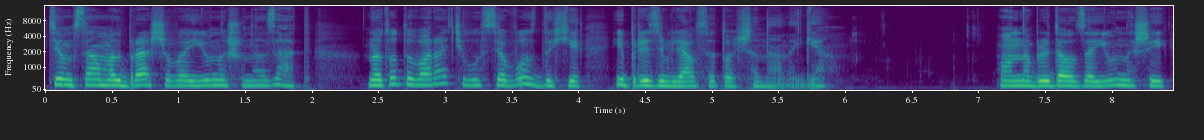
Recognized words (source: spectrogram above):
тем самым отбрасывая юношу назад, но тот уворачивался в воздухе и приземлялся точно на ноги. Он наблюдал за юношей,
